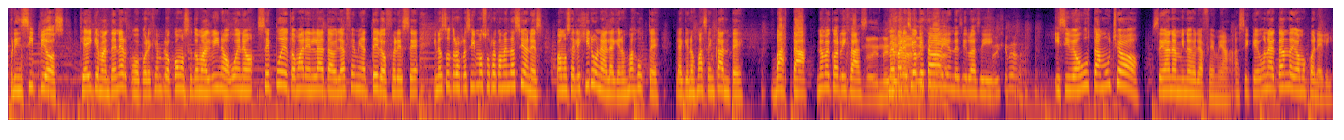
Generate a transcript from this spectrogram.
principios que hay que mantener, como por ejemplo cómo se toma el vino. Bueno, se puede tomar en lata, la Femia te lo ofrece y nosotros recibimos sus recomendaciones. Vamos a elegir una, la que nos más guste, la que nos más encante. Basta, no me corrijas. No- no me pareció nada, no que estaba nada. bien decirlo así. No dije nada. Y si me gusta mucho, se ganan vinos de la Femia. Así que una tanda y vamos con Eli.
